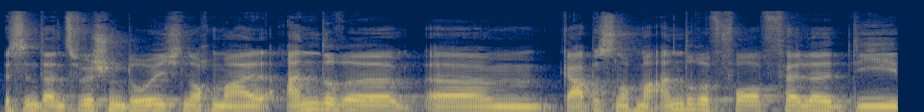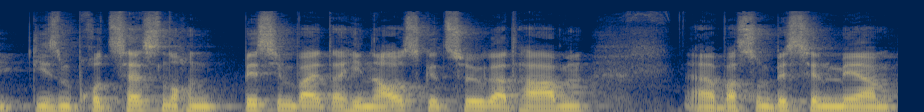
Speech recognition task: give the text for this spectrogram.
Es sind dann zwischendurch nochmal andere, ähm, gab es nochmal andere Vorfälle, die diesen Prozess noch ein bisschen weiter hinausgezögert haben, äh, was so ein bisschen mehr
